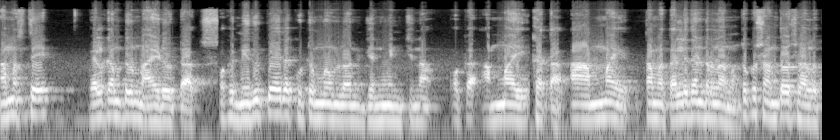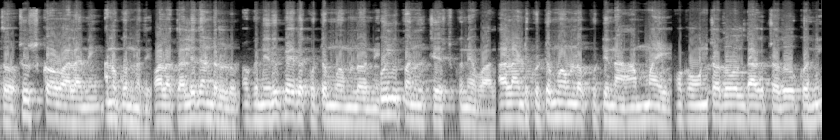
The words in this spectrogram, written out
నమస్తే. వెల్కమ్ టు నాయుడు టాక్స్ ఒక నిరుపేద కుటుంబంలో జన్మించిన ఒక అమ్మాయి కథ. ఆ అమ్మాయి తమ తల్లిదండ్రులను సుఖ సంతోషాలతో చూసుకోవాలని అనుకున్నది. వాళ్ళ తల్లిదండ్రులు ఒక నిరుపేద కుటుంబంలోని కూలి పనులు చేసుకునేవాళ్ళు అలాంటి కుటుంబంలో పుట్టిన అమ్మాయి ఒక ఉన్నత చదువుల దాకా చదువుకొని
